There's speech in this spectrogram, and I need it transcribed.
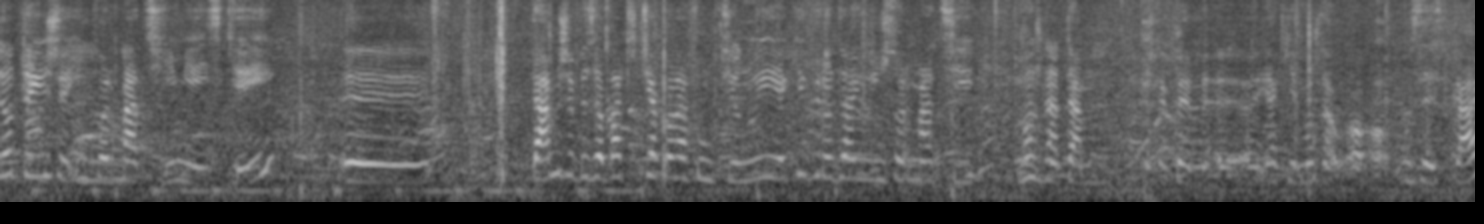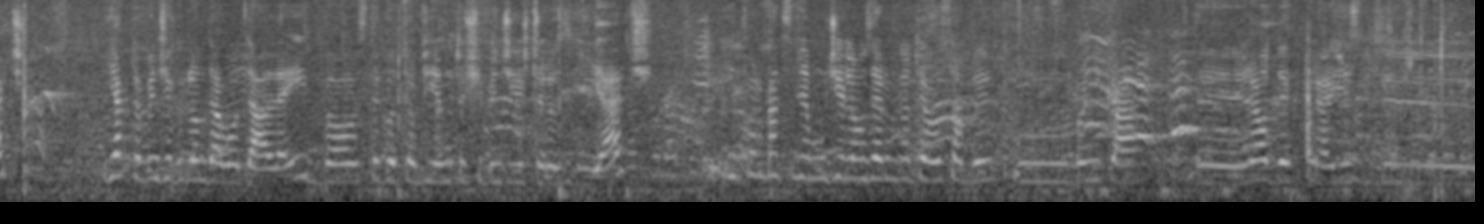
do tejże informacji miejskiej? Yy, tam, żeby zobaczyć jak ona funkcjonuje, jakiego rodzaju informacji można tam, że tak powiem, yy, jakie można uzyskać. Jak to będzie wyglądało dalej, bo z tego co wiem, to się będzie jeszcze rozwijać. Informacji nam udzielą zarówno te osoby, mm, Monika y, Rodek, która jest y,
